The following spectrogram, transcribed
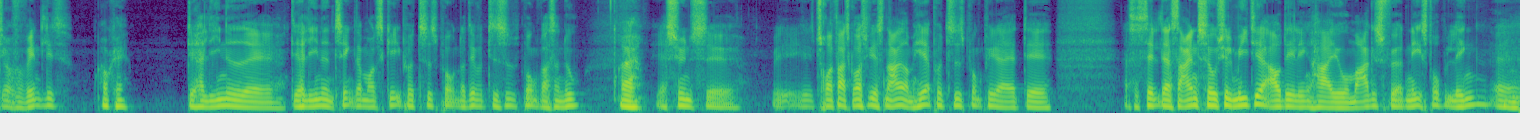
Det var forventeligt. Okay. Det har, lignet, øh, det har lignet en ting, der måtte ske på et tidspunkt, og det, var, det tidspunkt var så nu. Ja. Jeg synes, øh, jeg tror faktisk også, vi har snakket om her på et tidspunkt, Peter, at øh, altså selv deres egen social media afdeling har jo markedsført Næstrup længe, øh, mm.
